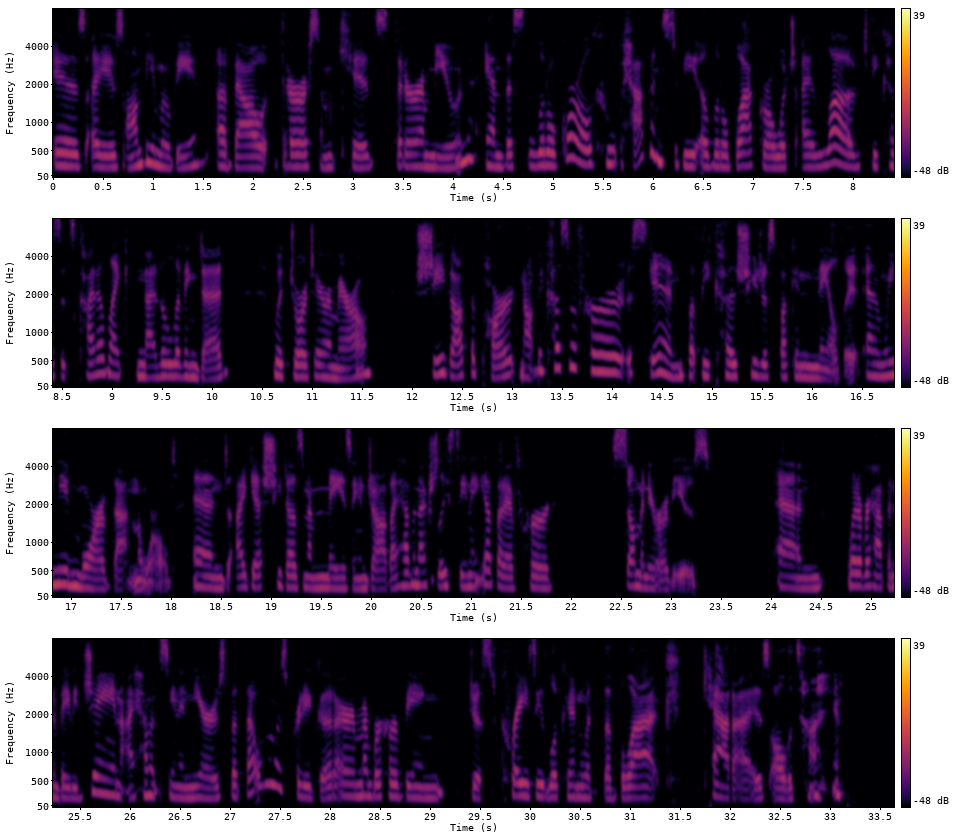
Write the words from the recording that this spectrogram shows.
is a zombie movie about there are some kids that are immune and this little girl who happens to be a little black girl which I loved because it's kind of like Night of the Living Dead with George A. Romero. She got the part not because of her skin, but because she just fucking nailed it. And we need more of that in the world. And I guess she does an amazing job. I haven't actually seen it yet, but I've heard so many reviews. And whatever happened to Baby Jane, I haven't seen in years, but that one was pretty good. I remember her being just crazy looking with the black cat eyes all the time.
